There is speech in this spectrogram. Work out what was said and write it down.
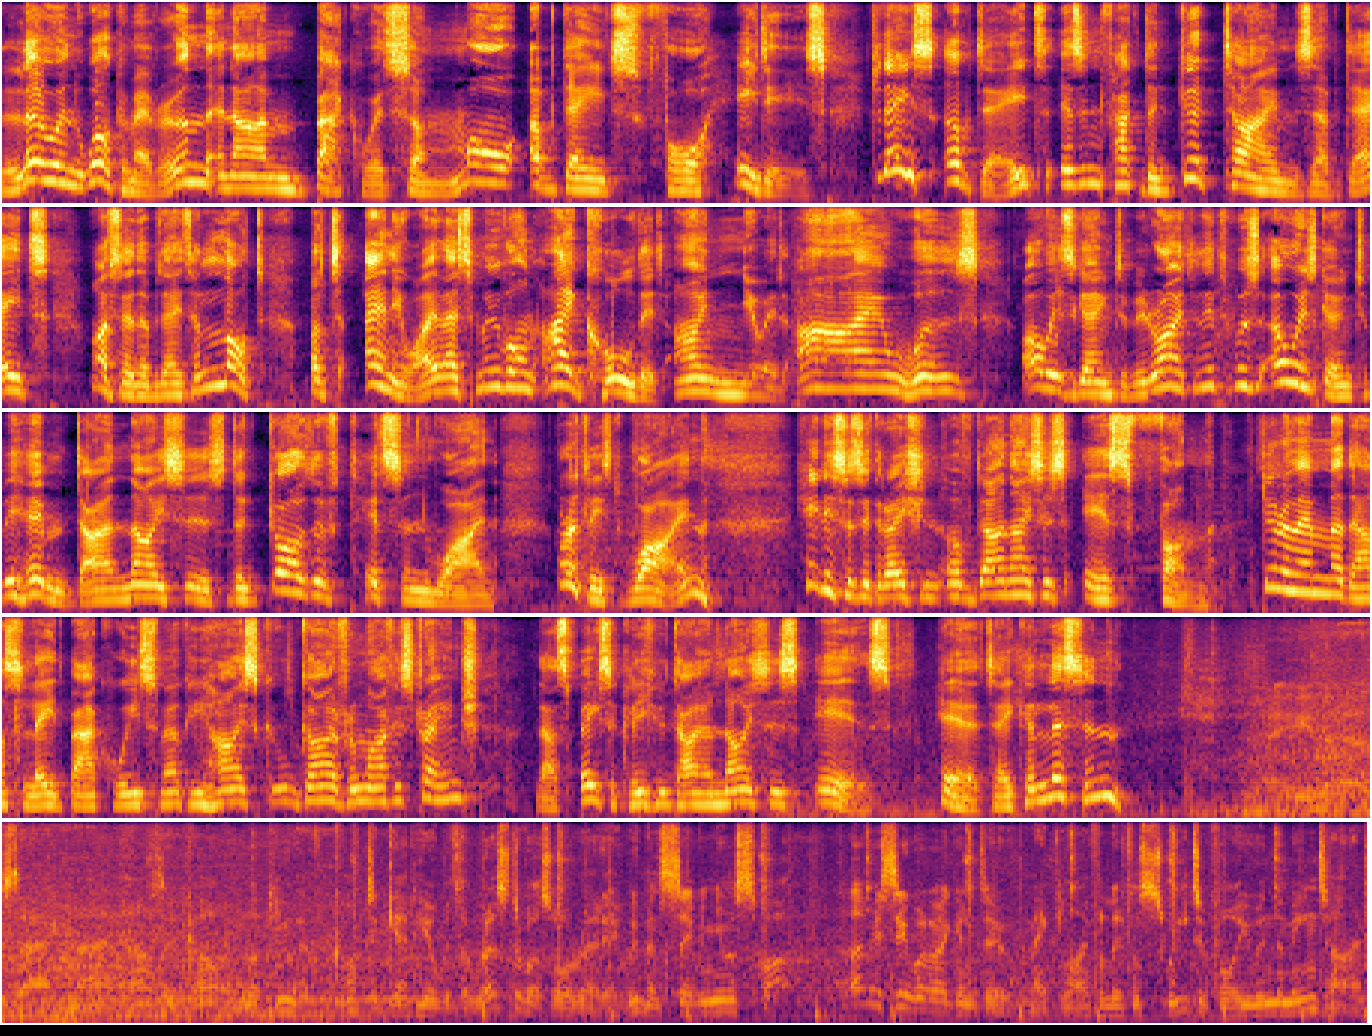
Hello and welcome everyone, and I'm back with some more updates for Hades. Today's update is in fact the Good Times update. I've said update a lot, but anyway, let's move on. I called it, I knew it, I was always going to be right, and it was always going to be him, Dionysus, the god of tits and wine. Or at least wine. Hades' iteration of Dionysus is fun. Do you remember that laid-back weed-smoking high school guy from Life is Strange? That's basically who Dionysus is. Here, take a listen. Hey there, Zag9, how's it going? Look, you have got to get here with the rest of us already. We've been saving you a spot. Let me see what I can do. Make life a little sweeter for you in the meantime.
